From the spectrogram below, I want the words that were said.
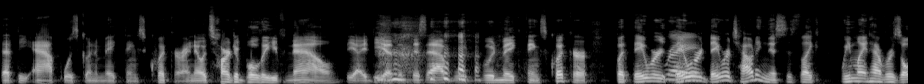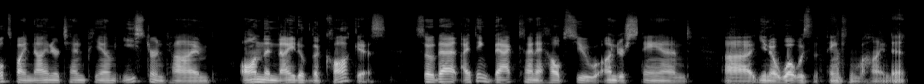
that the app was going to make things quicker. I know it's hard to believe now the idea that this app would, would make things quicker, but they were right. they were they were touting this as like we might have results by 9 or 10 p.m. Eastern time on the night of the caucus. So that I think that kind of helps you understand uh, you know what was the thinking behind it.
